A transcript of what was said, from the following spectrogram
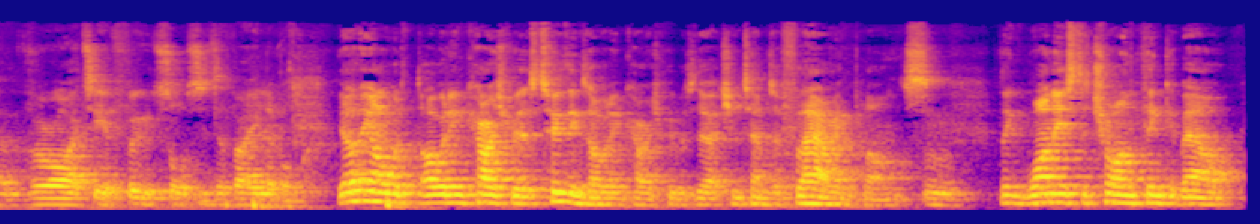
um, variety of food sources available. The other thing I would I would encourage people. There's two things I would encourage people to do actually in terms of flowering plants. Mm. I think one is to try and think about,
